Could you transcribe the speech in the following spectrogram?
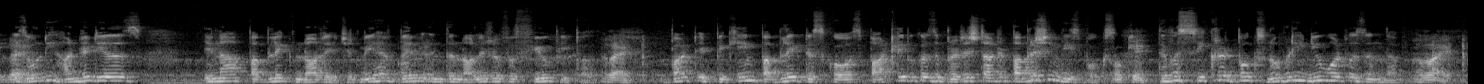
Right. is only 100 years in our public knowledge. It may have been okay. in the knowledge of a few people. Right. But it became public discourse partly because the British started publishing these books. Okay. They were secret books. Nobody knew what was in them. Right.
